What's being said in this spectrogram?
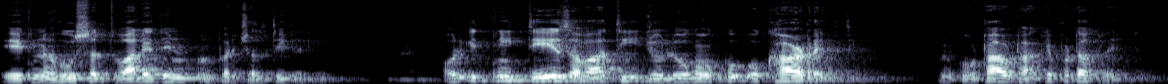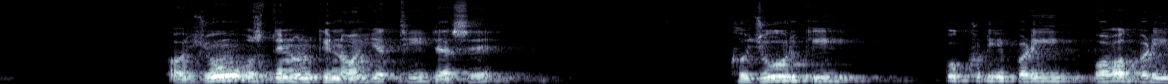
ایک نحوست والے دن ان پر چلتی رہی۔ اور اتنی تیز ہوا تھی جو لوگوں کو اکھاڑ رہی تھی۔ ان کو اٹھا اٹھا کے پٹک رہی تھی۔ اور یوں اس دن ان کی نوعیت تھی جیسے کھجور کی اکھڑی پڑی، بہت بڑی،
